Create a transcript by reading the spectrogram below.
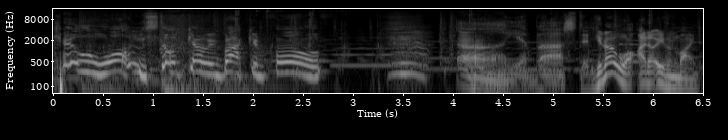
Kill one! Stop going back and forth! Oh, you bastard. You know what? I don't even mind.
